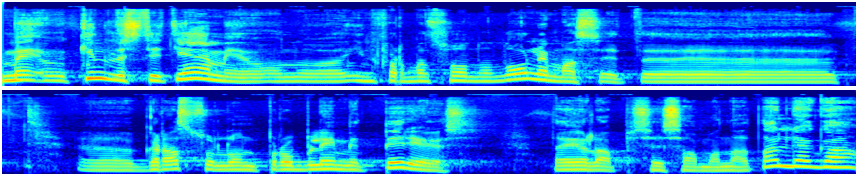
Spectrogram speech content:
me kindlasti teame, on informatsioon on olemas, et äh, Grassul on probleemid peres, ta elab seesama Nataljaga,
